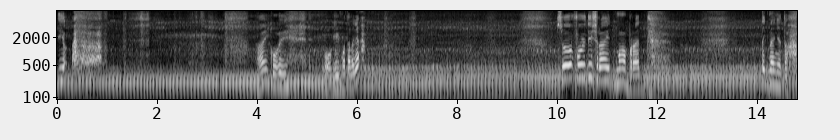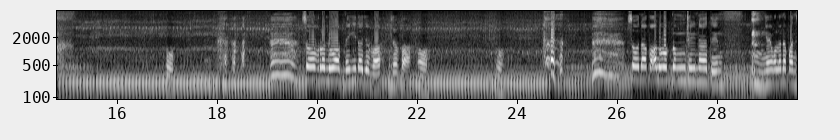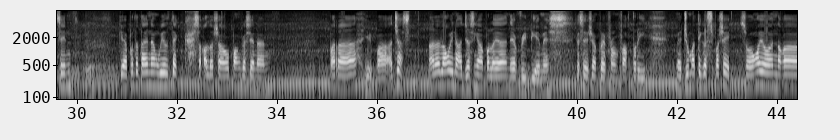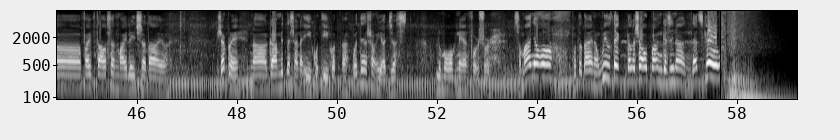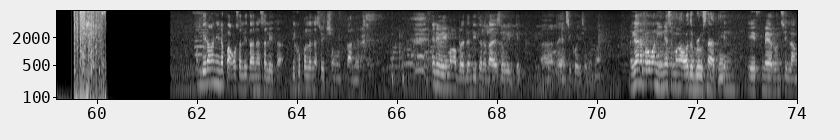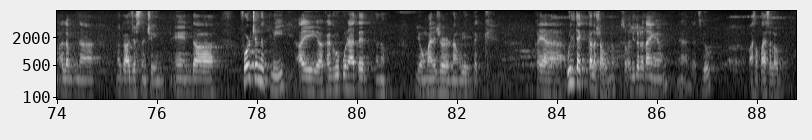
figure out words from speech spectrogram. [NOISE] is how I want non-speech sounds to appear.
Yo. Ay, koy. Pogi mo talaga. So, for this ride, mga brad, tignan nyo to. Oh. [LAUGHS] Sobrang luwag. Nakikita nyo ba? Isa pa. Oh. Oh. [LAUGHS] so, napakaluwag ng chain natin. [CLEARS THROAT] Ngayon ko lang napansin. Kaya punta tayo ng Wheeltech sa Calasiao, Pangasinan para ipa-adjust. Naalala ko ina-adjust nga pala yan every PMS kasi syempre from factory medyo matigas pa siya eh. So ngayon naka 5,000 mileage na tayo. Syempre, nagamit na siya, naikot-ikot na. Pwede na siyang i-adjust. Lumuwag na yan for sure. Samahan niyo ako. Punta tayo ng Wheeltech, Calasiao, Pangasinan. Let's go! Bira kanina pa ako salita ng salita. Di ko pala na-switch yung camera. [LAUGHS] anyway, mga brad, nandito na tayo sa Wheeltech. At ayan si Koy sa baba. Naghanap ako kanina sa mga auto bros natin if meron silang alam na nag-adjust ng chain. And uh, fortunately, ay uh, kagrupo natin, ano, yung manager ng Wheeltech. Kaya, Wheeltech Calasiao, no? So, andito na tayo ngayon. Yan, let's go. Pasok tayo sa loob.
